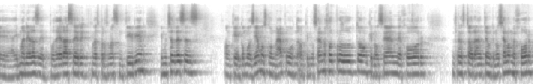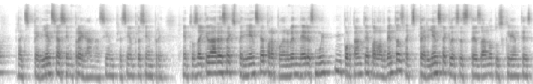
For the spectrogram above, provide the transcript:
eh, hay maneras de poder hacer las personas sentir bien y muchas veces aunque como decíamos con Apple, aunque no sea el mejor producto, aunque no sea el mejor restaurante, aunque no sea lo mejor, la experiencia siempre gana, siempre, siempre, siempre. Entonces hay que dar esa experiencia para poder vender. Es muy importante para las ventas la experiencia que les estés dando a tus clientes.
